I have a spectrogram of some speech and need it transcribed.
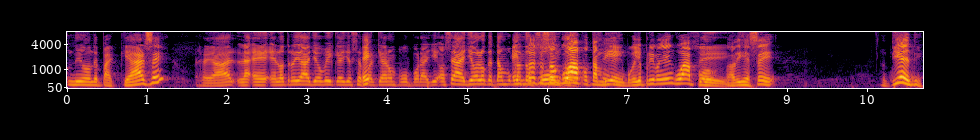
ni, donde parquearse. Real. Eh, el otro día yo vi que ellos se eh, parquearon por, allí. O sea, yo lo que están buscando Entonces son guapos también, porque ellos privan en guapos, la DGC. ¿Entiendes?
